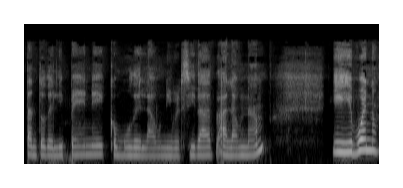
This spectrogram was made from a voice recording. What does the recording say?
tanto del IPN como de la universidad a la UNAM. Y bueno,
